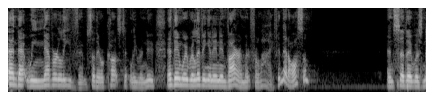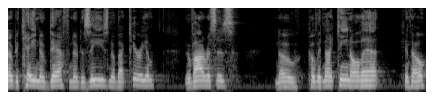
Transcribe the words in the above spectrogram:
and that we never leave them. So they were constantly renewed. And then we were living in an environment for life. Isn't that awesome? And so there was no decay, no death, no disease, no bacterium, no viruses, no COVID 19, all that, you know.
